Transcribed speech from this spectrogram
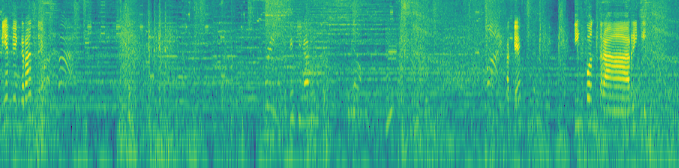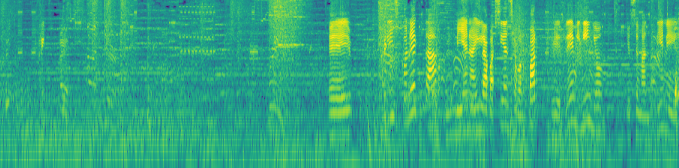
bien bien grande. ¿A qué? King contra Ricky. Eh, Prince conecta. Bien ahí la paciencia por parte de mi niño. Que se mantiene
